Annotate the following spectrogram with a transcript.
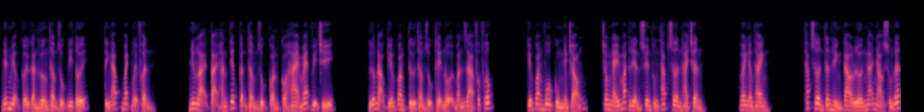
nhân miệng cười gần hướng thẩm dục đi tới, tính áp bách mười phần. Nhưng lại tại hắn tiếp cận thẩm dục còn có hai mét vị trí lưỡng đạo kiếm quang từ thẩm dục thể nội bắn ra phốc phốc. Kiếm quang vô cùng nhanh chóng, trong nháy mắt liền xuyên thủng tháp sơn hai chân. Vang âm thanh. Tháp sơn thân hình cao lớn ngã nhào xuống đất,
